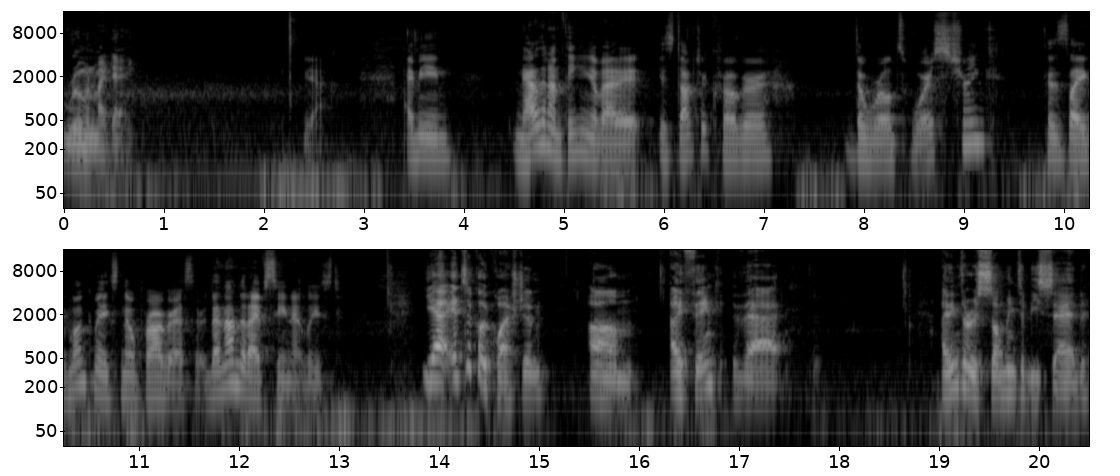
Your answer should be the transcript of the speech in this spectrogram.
ruined my day. Yeah. I mean, now that I'm thinking about it, is Dr. Kroger the world's worst shrink? Because, like, Monk makes no progress, or none that I've seen at least. Yeah, it's a good question. Um, I think that I think there is something to be said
